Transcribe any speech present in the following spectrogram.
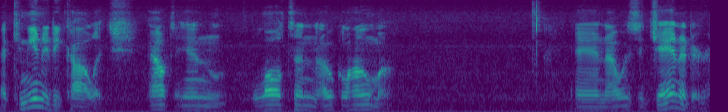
a community college out in Lawton, Oklahoma. And I was a janitor.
